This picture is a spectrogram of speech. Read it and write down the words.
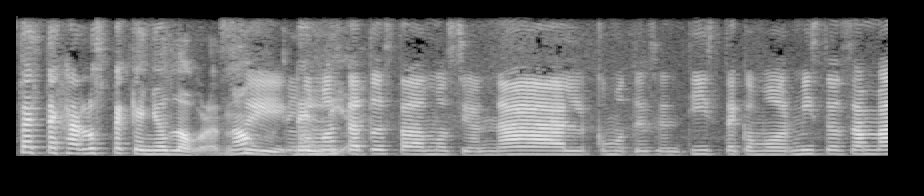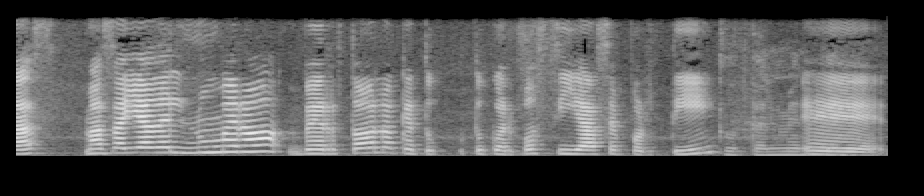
festejar los pequeños logros, ¿no? Sí, Del cómo día. está tu estado emocional, cómo te sentiste, cómo dormiste, o sea, más, más allá del número, ver todo lo que tu, tu cuerpo sí hace por ti, Totalmente. eh,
